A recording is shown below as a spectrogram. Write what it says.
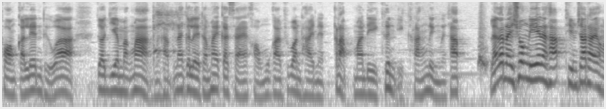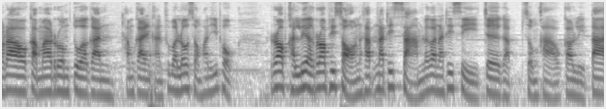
ฟอร์มการเล่นถือว่ายอดเยี่ยมมากๆนะครับนั่นก็เลยทำให้กระแสของวงการฟุตบอลไทยเนี่ยกลับมาดีขึ้นอีกครั้งหนึ่งนะครับ แล้วก็ในช่วงนี้นะครับ ทีมชาติไทยของเรากลับมารวมตัวกันทำการแข่งขันฟุตบอลโลก 2026 รอบคัดเลือกรอบที่2นะครับนัดที่ 3 แล้วก็นัดทีสี่ 4 เจอกับสมขาวเกาหลีใต้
